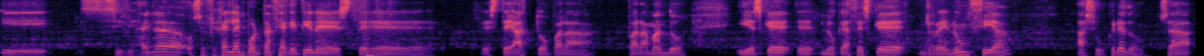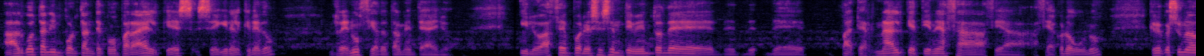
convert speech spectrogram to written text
Y si fijáis la, o si fijáis la importancia que tiene este, este acto para, para Mando, y es que eh, lo que hace es que renuncia a su credo, o sea, a algo tan importante como para él, que es seguir el credo, renuncia totalmente a ello y lo hace por ese sentimiento de, paternal que tiene hacia, hacia, hacia Grogu, ¿no? Creo que es una,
